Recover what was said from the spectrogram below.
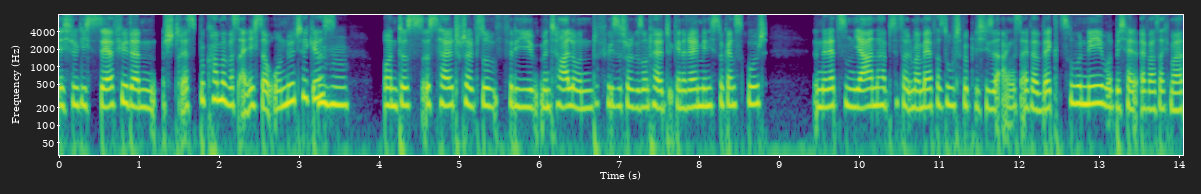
ich wirklich sehr viel dann Stress bekomme, was eigentlich sehr unnötig ist. Mhm. Und das ist halt total so für die mentale und physische Gesundheit generell mir nicht so ganz gut. In den letzten Jahren habe ich jetzt halt immer mehr versucht, wirklich diese Angst einfach wegzunehmen und mich halt einfach, sag ich mal,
